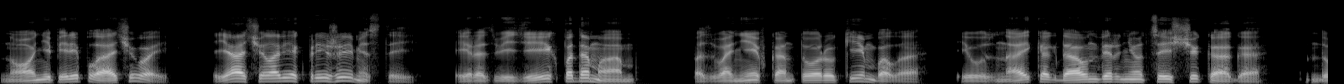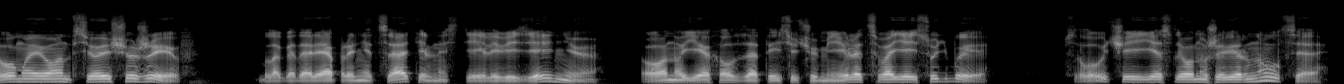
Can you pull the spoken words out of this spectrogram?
но не переплачивай. Я человек прижимистый, и развези их по домам. Позвони в контору Кимбала, и узнай, когда он вернется из Чикаго. Думаю, он все еще жив. Благодаря проницательности или везению он уехал за тысячу миль от своей судьбы. В случае, если он уже вернулся,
